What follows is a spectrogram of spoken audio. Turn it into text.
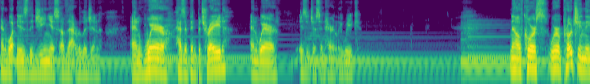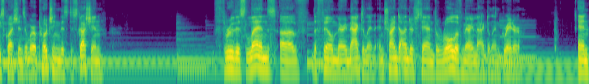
and what is the genius of that religion and where has it been betrayed and where is it just inherently weak? Now, of course, we're approaching these questions and we're approaching this discussion through this lens of the film Mary Magdalene and trying to understand the role of Mary Magdalene greater. And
